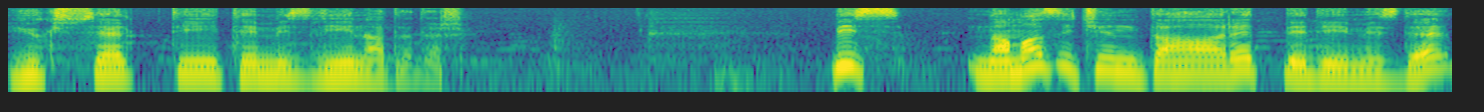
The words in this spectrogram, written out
yükselttiği temizliğin adıdır. Biz namaz için taharet dediğimizde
